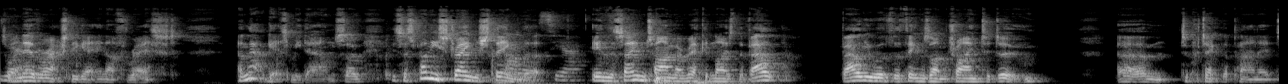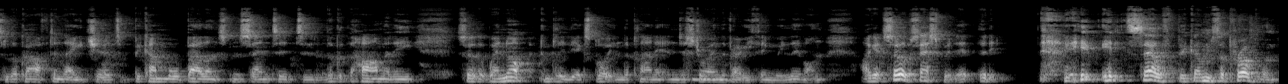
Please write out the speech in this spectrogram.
so I never actually get enough rest, and that gets me down. So it's a funny, strange thing Balance, that, yeah. in the same time, I recognise the val- value of the things I'm trying to do. Um, to protect the planet, to look after nature, to become more balanced and centered, to look at the harmony so that we're not completely exploiting the planet and destroying the very thing we live on. I get so obsessed with it that it, it in itself becomes a problem.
